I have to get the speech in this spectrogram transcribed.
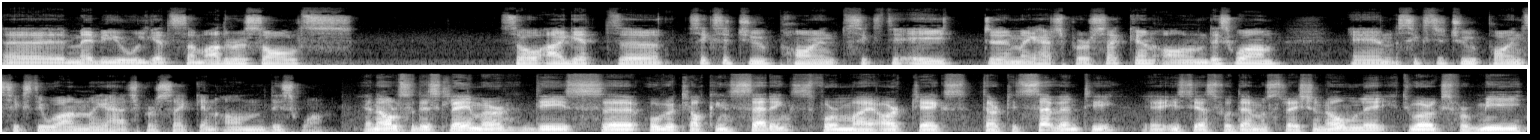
uh, maybe you will get some other results. So I get uh, 62.68 uh, MHz per second on this one and 62.61 MHz per second on this one. And also disclaimer, these uh, overclocking settings for my RTX 3070 uh, is just for demonstration only. It works for me.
